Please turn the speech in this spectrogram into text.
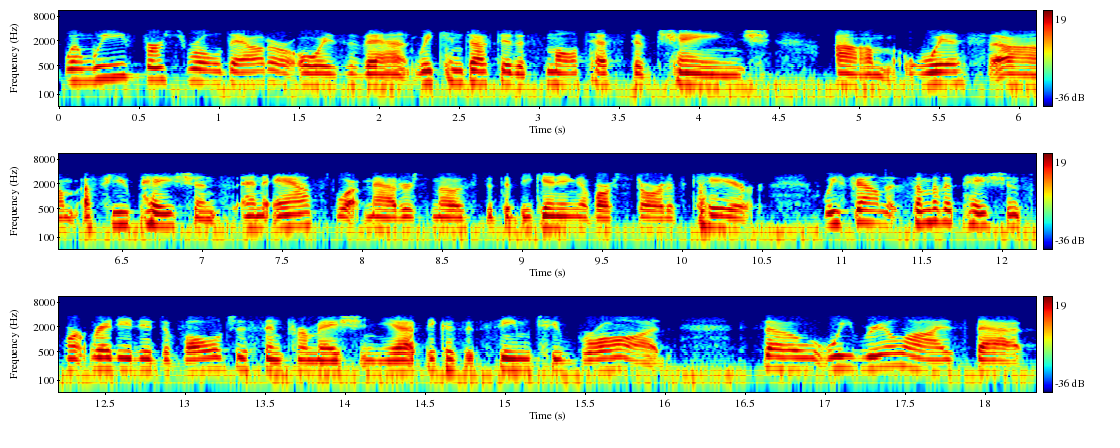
When we first rolled out our Always event, we conducted a small test of change um, with um, a few patients and asked what matters most at the beginning of our start of care we found that some of the patients weren't ready to divulge this information yet because it seemed too broad. So we realized that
